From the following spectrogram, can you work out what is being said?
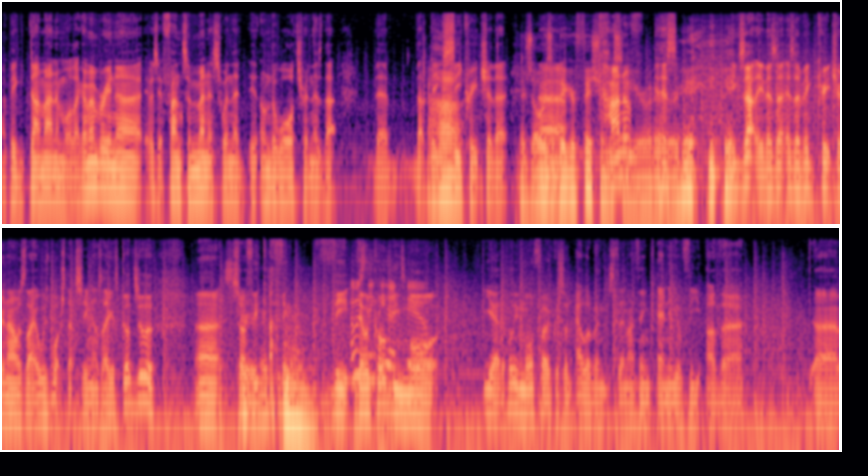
a big dumb animal. Like I remember in uh, was it Phantom Menace when they're underwater and there's that. The, that big Ah. sea creature that There's always a uh, bigger fish in the kind sea of or is- whatever. exactly. There's a there's a big creature, and I was like, I always watched that scene. I was like, it's Godzilla. Uh, so I true, think I think true. the I there would probably be more. Yeah, they're probably more focused on elements than I think any of the other uh,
